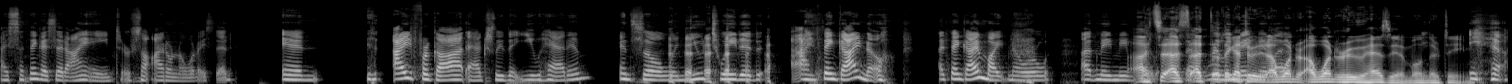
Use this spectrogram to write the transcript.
I think I said I ain't or something. I don't know what I said. And I forgot actually that you had him. And so when you tweeted, I think I know. I think I might know, or that made me. I, I, I, I really think I tweeted. I wonder. I wonder who has him on their team. Yeah.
